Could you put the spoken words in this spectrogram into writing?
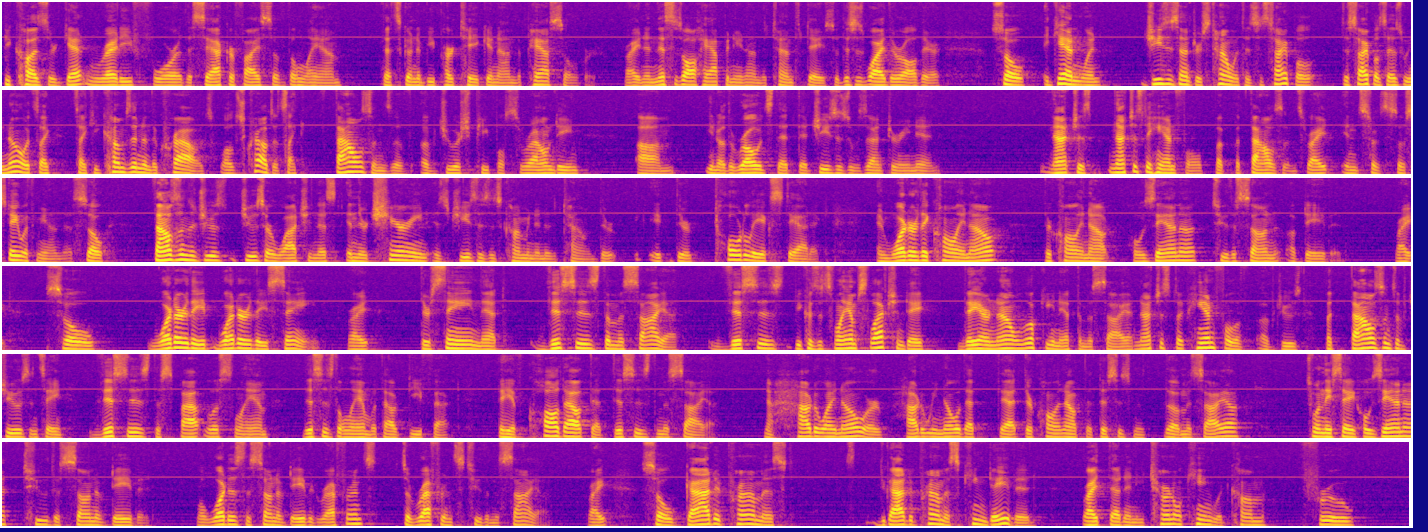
Because they're getting ready for the sacrifice of the lamb that's going to be partaken on the Passover, right? And this is all happening on the 10th day. So this is why they're all there. So again, when Jesus enters town with his disciple, disciples, as we know, it's like, it's like he comes in in the crowds. Well, it's crowds. It's like thousands of, of Jewish people surrounding, um, you know, the roads that, that Jesus was entering in. not just, not just a handful, but, but thousands, right? And so, so stay with me on this. So thousands of Jews, Jews are watching this, and they're cheering as Jesus is coming into the town. They're, it, they're totally ecstatic. And what are they calling out? They're calling out, Hosanna to the Son of David, right? So what are they, what are they saying, right? They're saying that this is the Messiah. This is, because it's Lamb Selection Day, they are now looking at the Messiah, not just a handful of, of Jews, but thousands of Jews, and saying, This is the spotless Lamb. This is the Lamb without defect. They have called out that this is the Messiah. Now, how do I know, or how do we know that, that they're calling out that this is the Messiah? It's when they say, Hosanna to the Son of David. Well, what is the Son of David reference? It's a reference to the Messiah, right? So God had promised, God had promised King David, right, that an eternal king would come through,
